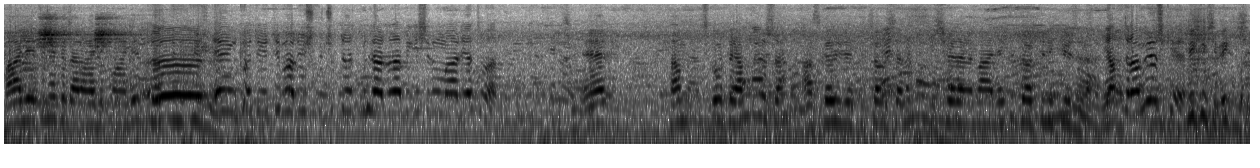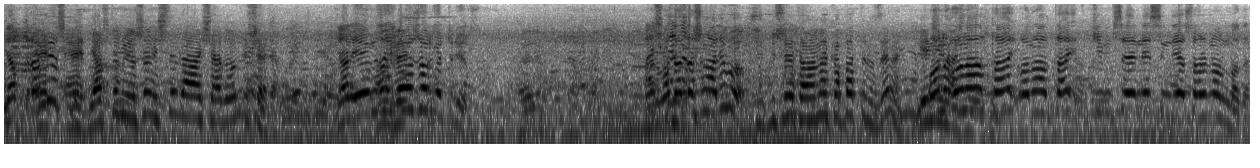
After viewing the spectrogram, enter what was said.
maliyeti ne kadar aylık maliyet? Ee, 4200 lira. en kötü ihtimal 3,5-4 milyar lira bir kişinin maliyeti var. Eğer tam sigorta yaptırıyorsan asgari ücretli çalışanın işverenin maliyeti 4200 lira. Yaptıramıyoruz ki. Bir kişi bir kişi. Yaptıramıyoruz evet, ki. Evet, yaptırmıyorsan işte daha aşağı doğru düşer. Yani evimize ekmeği ben- zor götürüyoruz. Yani Başkanım- vatandaşın hali bu. Siz bir süre tamamen kapattınız değil mi? Yeni On, yıl 16 ay, 16 ay kimse nesin diye sorun olmadı.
